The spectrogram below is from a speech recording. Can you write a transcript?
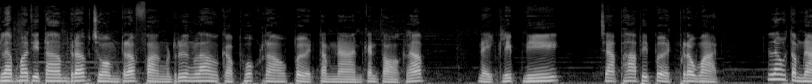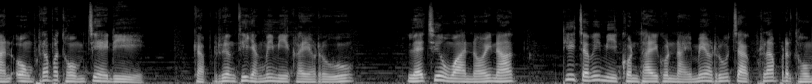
กลับมาติดตามรับชมรับฟังเรื่องเล่ากับพวกเราเปิดตำนานกันต่อครับ ในคลิปนี้จะพาไปเปิดประวัติ เล่าตำนานองค์พระปฐมเจดีกับเรื่องที่ยังไม่มีใครรู้ และเชื่อว่าน้อยนัก ที่จะไม่มีคนไทยคนไหนไม่รู้จักพระปฐม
